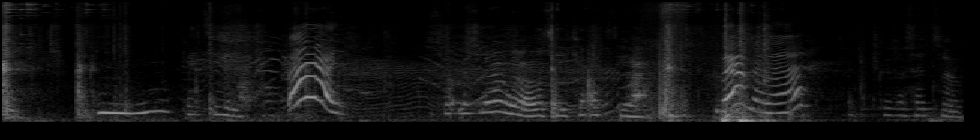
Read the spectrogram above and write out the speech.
Get in. Bye. Stop messing around or I'll take it off you. Bye, Mama. Because I said so.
